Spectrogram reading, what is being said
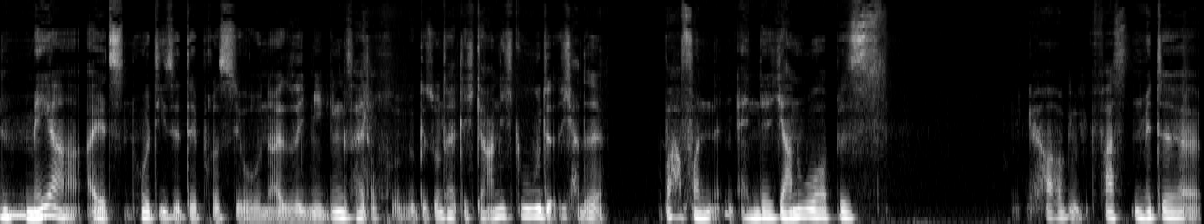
mehr als nur diese Depression. Also mir ging es halt auch gesundheitlich gar nicht gut. Ich hatte, war von Ende Januar bis ja, fast Mitte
